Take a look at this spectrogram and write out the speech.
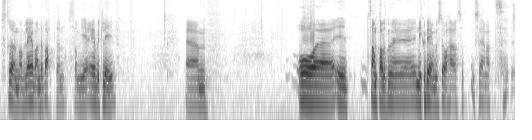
ström av levande vatten som ger evigt liv. Um, och uh, i samtalet med Nikodemus då här så säger han att uh,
